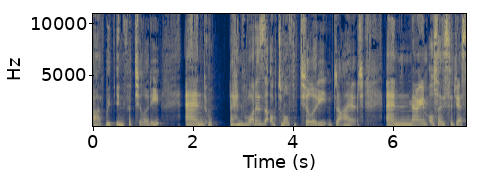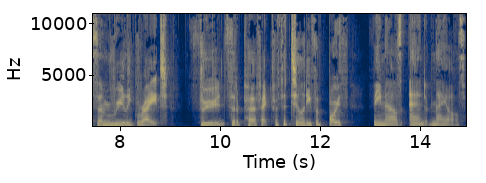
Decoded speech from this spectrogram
uh, with infertility? And and what is the optimal fertility diet? And Mariam also suggests some really great foods that are perfect for fertility for both females and males.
